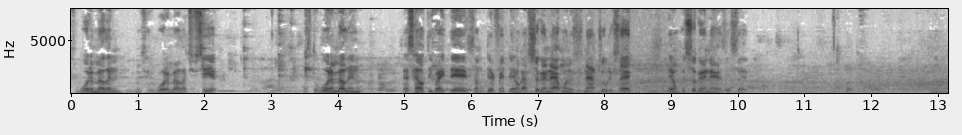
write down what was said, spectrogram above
It's watermelon. You see the watermelon? You see it? It's the watermelon. That's healthy right there. Something different. They don't got sugar in that one. It's just natural. They said they don't put sugar in there, as they said. But, mm.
